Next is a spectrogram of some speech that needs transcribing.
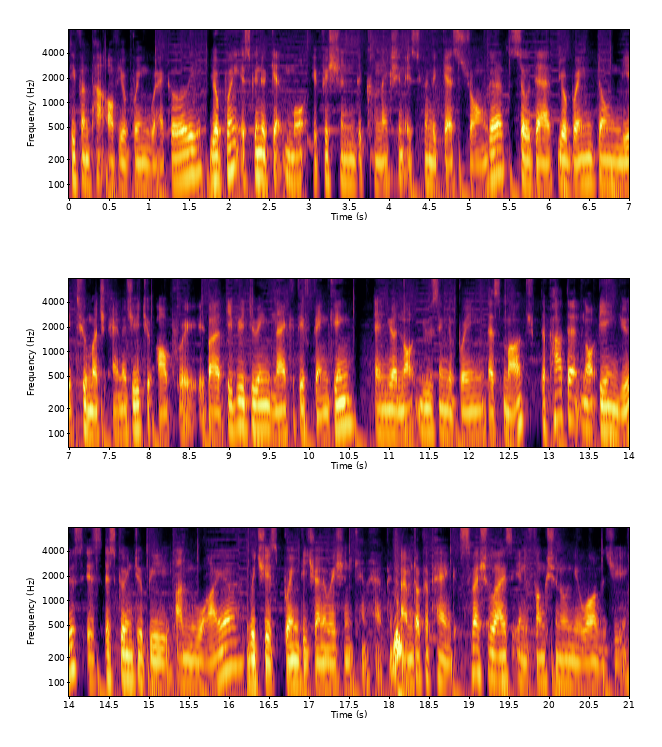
different part of your brain regularly, your brain is going to get more efficient the connection is going to get stronger so that your brain don't need too much energy to operate. But if you're doing negative thinking, and you're not using the brain as much, the part that not being used is, is going to be unwired, which is brain degeneration can happen. I'm Dr. Pang, specialized in functional neurology.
